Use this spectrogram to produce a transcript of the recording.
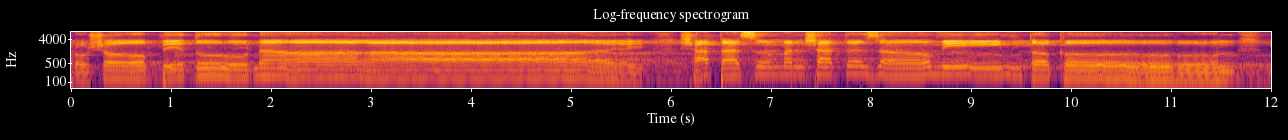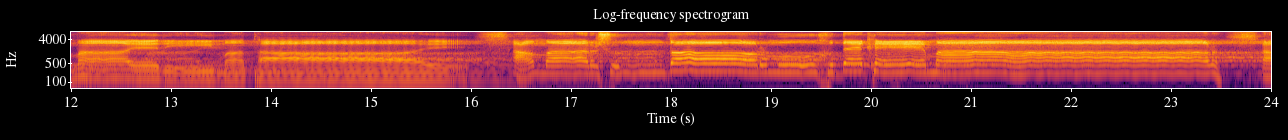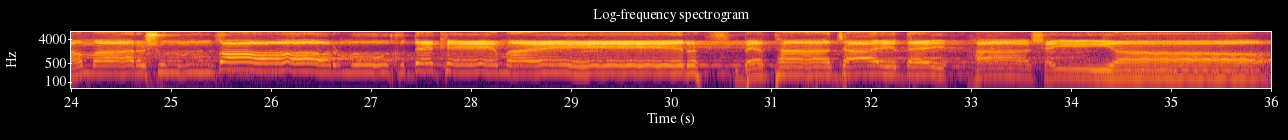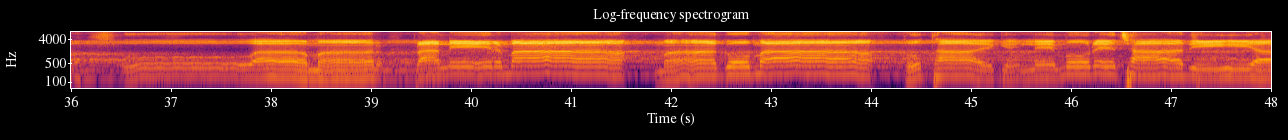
প্রসব বেদনায় সাত আসমান সাত জমিন তখন মায়েরই মাথায়। আমার সুন্দর মুখ দেখে মার আমার সুন্দর মুখ দেখে মায়ের ব্যথা যায় দেয় হাসাইয়া। ও আমার প্রাণের মা মা গো মা, কোথায় গেলে মোরে ছাড়িয়া?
